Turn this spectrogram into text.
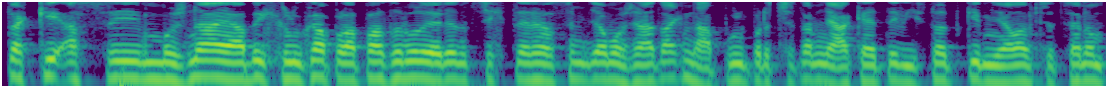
taky asi možná já bych Luka Plapa, to byl jeden z těch, kterého jsem dělal možná tak napůl, protože tam nějaké ty výsledky měla přece jenom,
